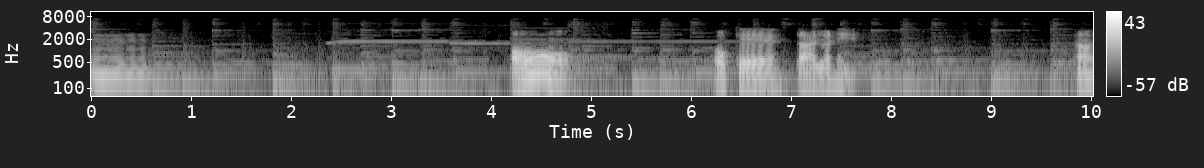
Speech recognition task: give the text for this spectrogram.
อืมอ๋อโอเค ได้แล้วนี่อ้าว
